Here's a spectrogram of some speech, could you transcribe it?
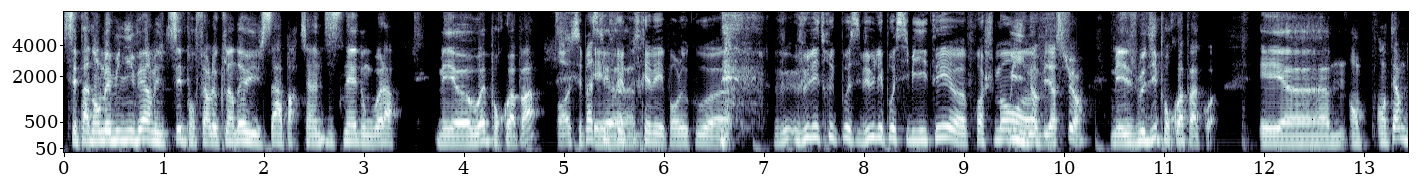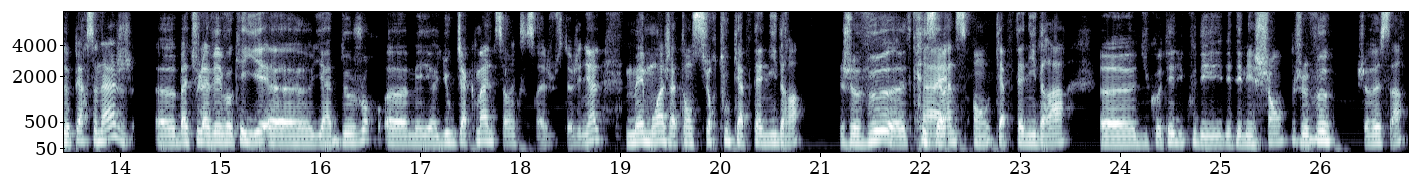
c'est pas dans le même univers, mais tu sais, pour faire le clin d'œil, ça appartient à Disney, donc voilà. Mais euh, ouais, pourquoi pas. Oh, c'est pas ce qui me ferait plus rêver pour le coup. vu, les trucs, vu les possibilités, franchement. Oui, non, bien sûr. Mais je me dis pourquoi pas quoi. Et en, en, termes de personnages, bah, tu l'avais évoqué il y a deux jours, mais Hugh Jackman, c'est vrai que ce serait juste génial. Mais moi, j'attends surtout Captain Hydra. Je veux euh, Chris Evans en Captain Hydra euh, du côté du coup des, méchants. Je veux, je veux ça.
